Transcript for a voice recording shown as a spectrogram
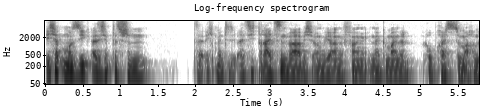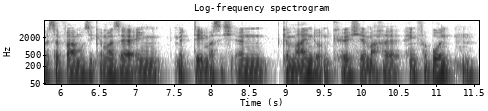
Ich habe Musik, also ich habe das schon ich mit, als ich 13 war, habe ich irgendwie angefangen, in der Gemeinde Lobpreis zu machen. Deshalb war Musik immer sehr eng mit dem, was ich in Gemeinde und Kirche mache, eng verbunden.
